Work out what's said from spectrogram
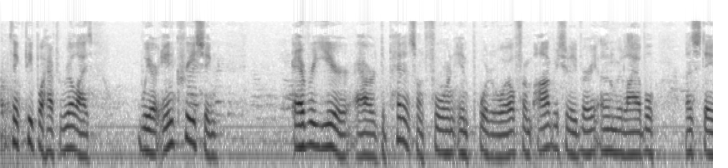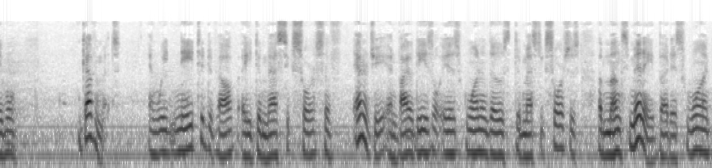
I think people have to realize we are increasing every year our dependence on foreign imported oil from obviously very unreliable, unstable governments. And we need to develop a domestic source of energy, and biodiesel is one of those domestic sources amongst many, but it's one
